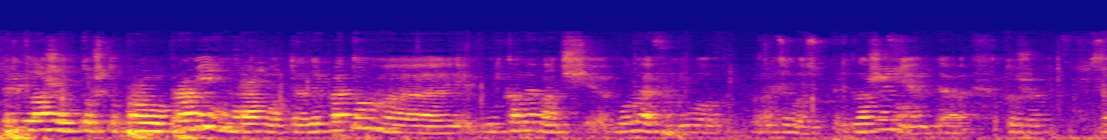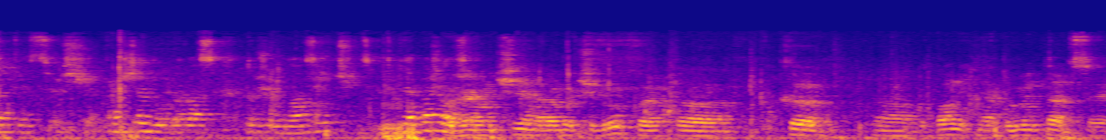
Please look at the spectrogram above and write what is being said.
предложил то, что правоуправление наработало, и потом э, Николай Иванович Булаев, у него родилось предложение, да, тоже соответствующее. Прощал бы вас тоже его озвучить. Да, пожалуйста. Уважаемые члены рабочей группы, э, к э, дополнительной аргументации,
